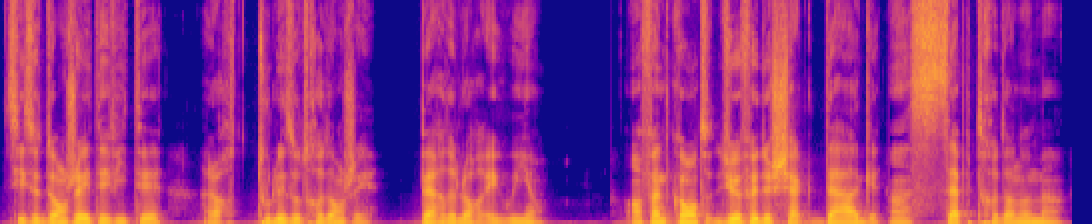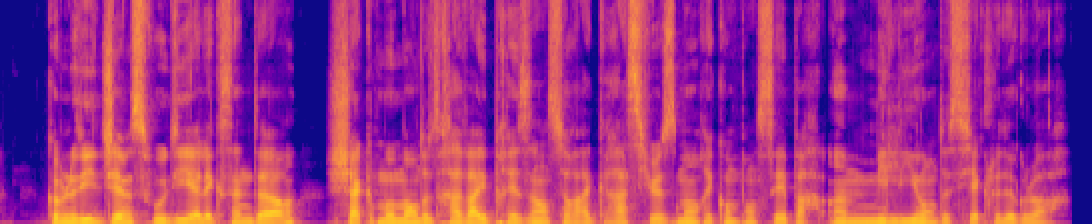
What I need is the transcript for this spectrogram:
Si ce danger est évité, alors tous les autres dangers perdent leur aiguillon. En fin de compte, Dieu fait de chaque dague un sceptre dans nos mains. Comme le dit James Woody Alexander, chaque moment de travail présent sera gracieusement récompensé par un million de siècles de gloire.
